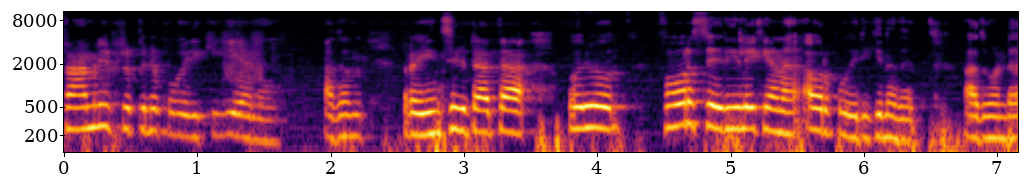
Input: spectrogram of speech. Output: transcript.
ഫാമിലി ട്രിപ്പിന് പോയിരിക്കുകയാണ്. അതും റേഞ്ച് കിട്ടാത്ത ഒരു ഫോറസ്റ്റ് ഏരിയയിലേക്കാണ് അവർ പോയിരിക്കുന്നത്. അതുകൊണ്ട്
